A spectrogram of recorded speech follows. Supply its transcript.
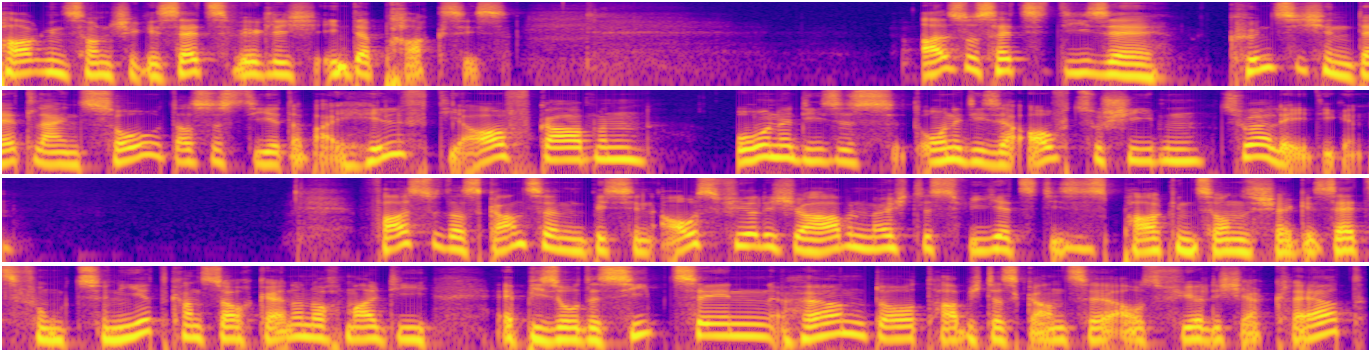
Parkinson'sche Gesetz wirklich in der Praxis. Also setze diese künstlichen Deadlines so, dass es dir dabei hilft, die Aufgaben ohne, dieses, ohne diese aufzuschieben zu erledigen. Falls du das Ganze ein bisschen ausführlicher haben möchtest, wie jetzt dieses Parkinson'sche Gesetz funktioniert, kannst du auch gerne nochmal die Episode 17 hören. Dort habe ich das Ganze ausführlich erklärt.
